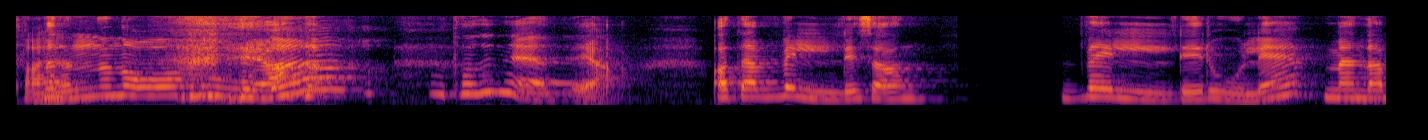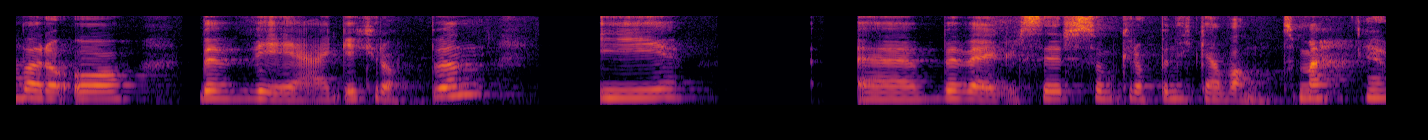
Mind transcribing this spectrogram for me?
Ta hendene over hodet Ja. og ta det ned. Ja. At det er veldig sånn Veldig rolig, men det er bare å bevege kroppen i eh, bevegelser som kroppen ikke er vant med. Ja.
